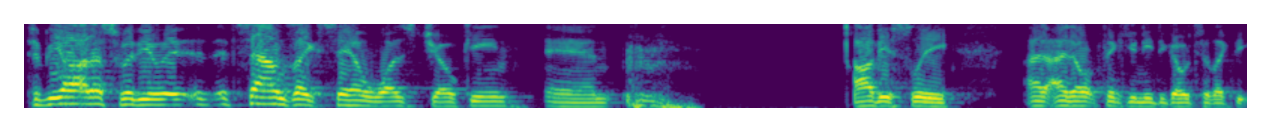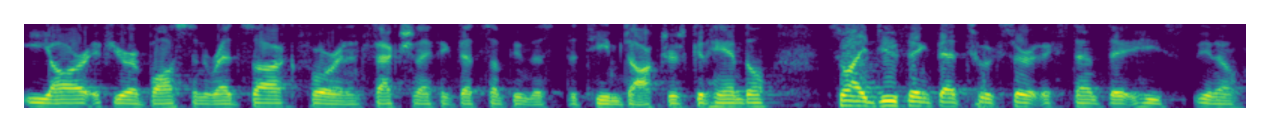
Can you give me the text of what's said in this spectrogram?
to be honest with you, it, it sounds like Sale was joking, and obviously I, I, don't think you need to go to like the ER if you're a Boston Red Sox for an infection. I think that's something that the team doctors could handle. So I do think that to a certain extent that he's you know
